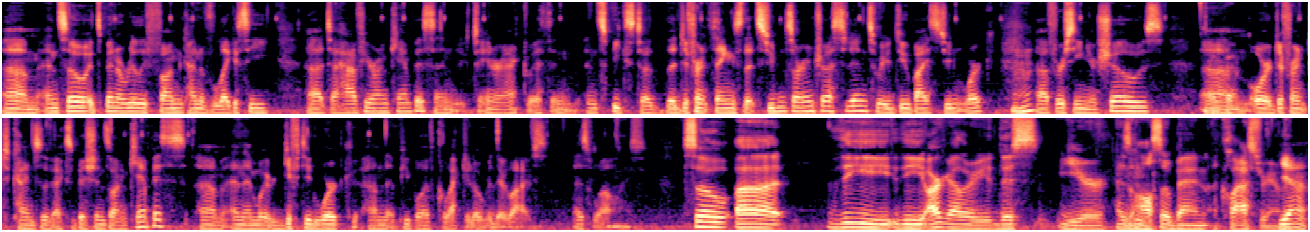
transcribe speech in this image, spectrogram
Um, and so it's been a really fun kind of legacy uh, to have here on campus and to interact with and, and speaks to the different things that students are interested in. So we do buy student work Mhm. uh, for senior shows. Um, Okay. Or different kinds of exhibitions on campus, um, and then we're gifted work um, that people have collected over their lives as well. Nice. So uh, the the art gallery this year has also been a classroom. Mm-hmm. Yeah.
